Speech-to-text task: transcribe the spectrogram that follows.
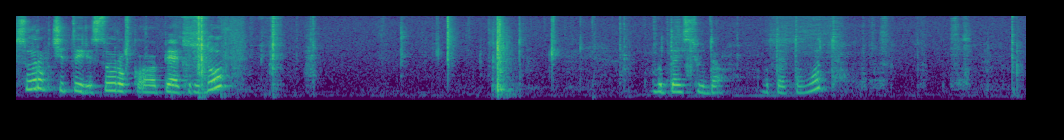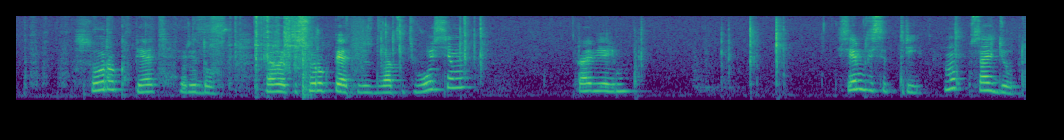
44 45 рядов вот до сюда. Вот это вот. 45 рядов. Давайте 45 плюс 28 проверим. 73 ну сойдет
